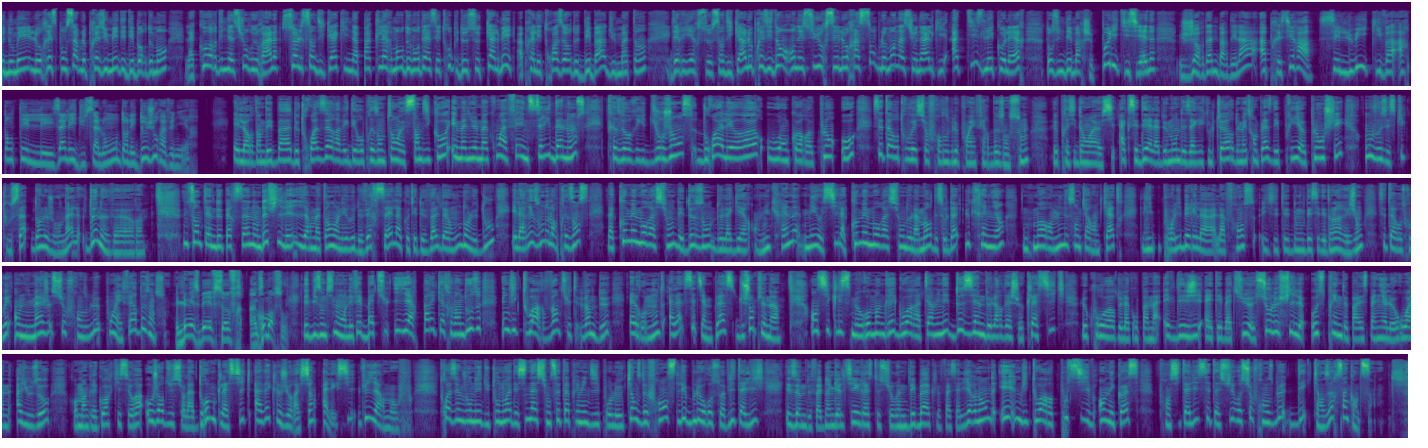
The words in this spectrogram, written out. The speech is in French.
le nommer le responsable présumé des débordements, la coordination rurale, seul syndicat qui n'a pas clairement demandé à ses troupes de se calmer après les trois heures de débat du matin. Derrière ce syndicat, le président en est sûr, c'est le Rassemblement national qui attise les colères dans une démarche politicienne. Jordan Bardella appréciera. C'est lui qui va arpenter les allées du salon dans les deux jours à venir. Et lors d'un débat de trois heures avec des représentants euh, syndicaux, Emmanuel Macron a fait une série d'annonces. Trésorerie d'urgence, droit à l'erreur ou encore euh, plan haut. C'est à retrouver sur francebleu.fr Besançon. Le président a aussi accédé à la demande des agriculteurs de mettre en place des prix euh, planchers. On vous explique tout ça dans le journal de 9 heures. Une centaine de personnes ont défilé hier matin dans les rues de Versailles, à côté de Valdaon, dans le Doubs, et la raison de leur présence, la commémoration des deux ans de la guerre en Ukraine, mais aussi la commémoration de la mort des soldats ukrainiens, donc morts en 1944 pour libérer la, France. Ils étaient donc décédés dans la région. C'est à retrouver en images sur francebleu.fr Besançon. Le SBF s'offre un gros morceau. Les Bisontines ont en effet battu hier Paris 92, une victoire 28-22. Elle remonte à la septième place du championnat. En cyclisme, Romain Grégoire a terminé deuxième de l'Ardèche classique. Le coureur de la Groupama FDJ a été battu euh, sur le fil au sprint par l'Espagnol Juan Ayuso. Romain Grégoire qui sera aujourd'hui sur la Drôme classique avec le Jurassien Alexis Villarmeau. Troisième journée du tournoi Destination cet après-midi pour le 15 de France. Les Bleus reçoivent l'Italie. Les hommes de Fabien Galtier restent sur une débâcle face à l'Irlande et une victoire poussive en Écosse. France-Italie, c'est à suivre sur France Bleu dès 15h55.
